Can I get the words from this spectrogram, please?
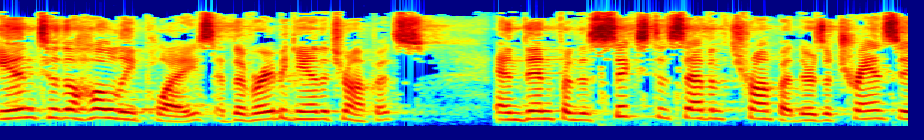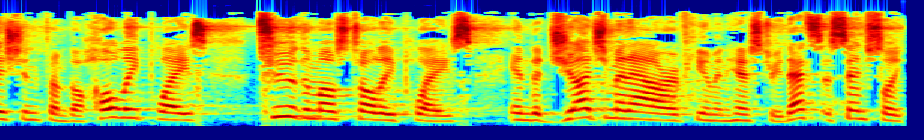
into the holy place at the very beginning of the trumpets. And then from the sixth to seventh trumpet, there's a transition from the holy place to the most holy place in the judgment hour of human history. That's essentially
